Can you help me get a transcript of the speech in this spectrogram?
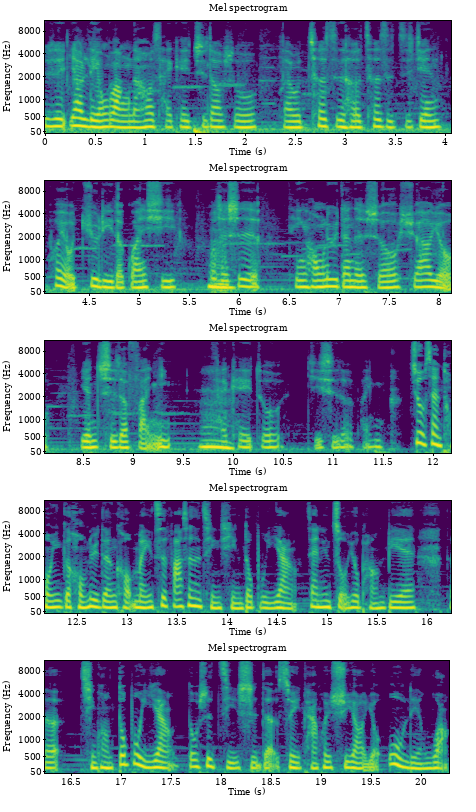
就是要联网，然后才可以知道说，假如车子和车子之间会有距离的关系，或者是停红绿灯的时候需要有延迟的反应，嗯才可以做及时的反应。就算同一个红绿灯口，每一次发生的情形都不一样，在你左右旁边的情况都不一样，都是及时的，所以它会需要有物联网，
